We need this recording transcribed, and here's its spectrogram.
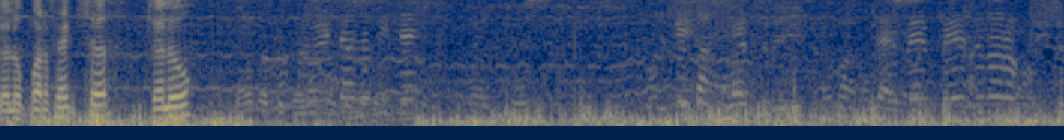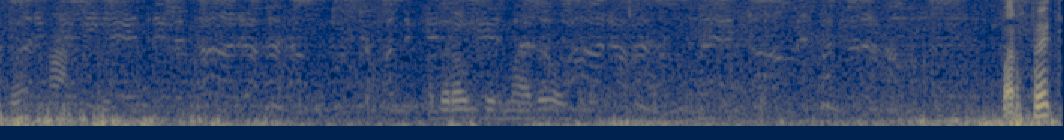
चलो परफेक्ट सर चलो। परफेक्ट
